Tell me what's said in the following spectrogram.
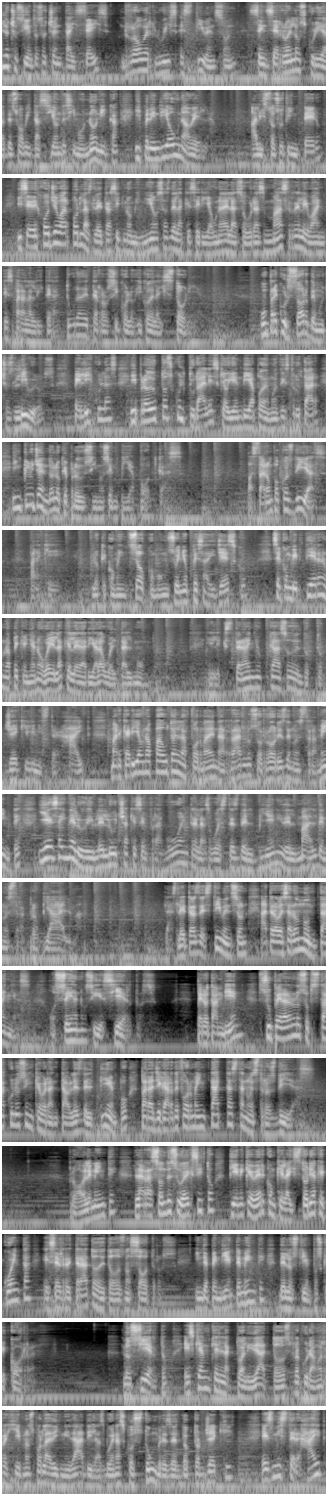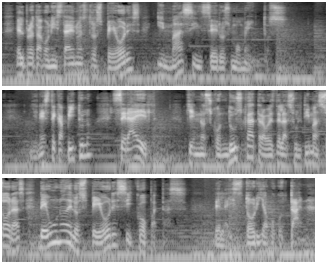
1886, Robert Louis Stevenson se encerró en la oscuridad de su habitación decimonónica y prendió una vela. Alistó su tintero y se dejó llevar por las letras ignominiosas de la que sería una de las obras más relevantes para la literatura de terror psicológico de la historia. Un precursor de muchos libros, películas y productos culturales que hoy en día podemos disfrutar, incluyendo lo que producimos en Pia Podcast. Bastaron pocos días para que lo que comenzó como un sueño pesadillesco se convirtiera en una pequeña novela que le daría la vuelta al mundo. El extraño caso del Dr. Jekyll y Mr. Hyde marcaría una pauta en la forma de narrar los horrores de nuestra mente y esa ineludible lucha que se fragúa entre las huestes del bien y del mal de nuestra propia alma. Las letras de Stevenson atravesaron montañas, océanos y desiertos pero también superaron los obstáculos inquebrantables del tiempo para llegar de forma intacta hasta nuestros días. Probablemente la razón de su éxito tiene que ver con que la historia que cuenta es el retrato de todos nosotros, independientemente de los tiempos que corran. Lo cierto es que aunque en la actualidad todos procuramos regirnos por la dignidad y las buenas costumbres del Dr. Jekyll, es Mr. Hyde el protagonista de nuestros peores y más sinceros momentos. Y en este capítulo será él quien nos conduzca a través de las últimas horas de uno de los peores psicópatas de la historia bogotana.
